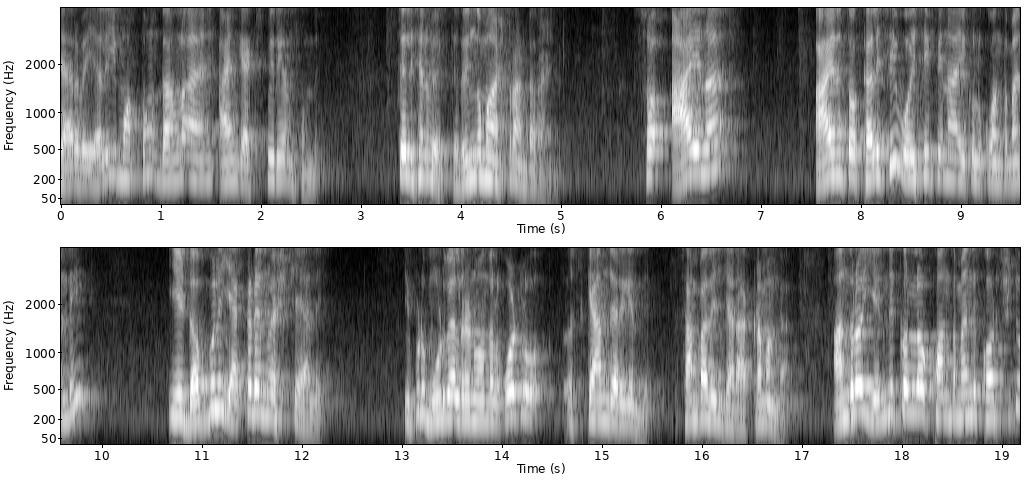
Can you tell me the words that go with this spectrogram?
చేరవేయాలి ఈ మొత్తం దానిలో ఆయన ఆయనకి ఎక్స్పీరియన్స్ ఉంది. తెలిసిన వ్యక్తి రింగ్ మాస్టర్ అంటారు ఆయన్ని. సో ఆయన ఆయనతో కలిసి వైసీపీ నాయకులు కొంతమంది ఈ డబ్బులు ఎక్కడ ఇన్వెస్ట్ చేయాలి? ఇప్పుడు మూడు వేల రెండు వందల కోట్లు స్కామ్ జరిగింది సంపాదించారు అక్రమంగా. అందులో ఎన్నికల్లో కొంతమంది ఖర్చుకి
